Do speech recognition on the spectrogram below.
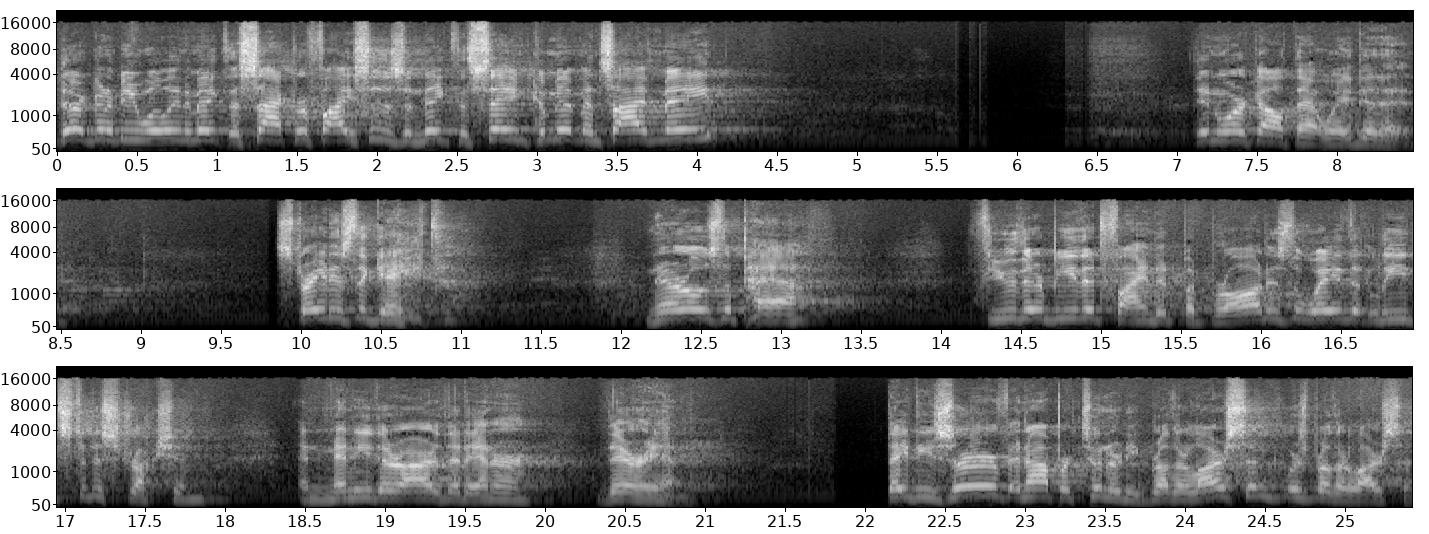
they're going to be willing to make the sacrifices and make the same commitments I've made. Didn't work out that way, did it? Straight is the gate, narrow's the path. Few there be that find it, but broad is the way that leads to destruction, and many there are that enter therein. They deserve an opportunity. Brother Larson, where's Brother Larson?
